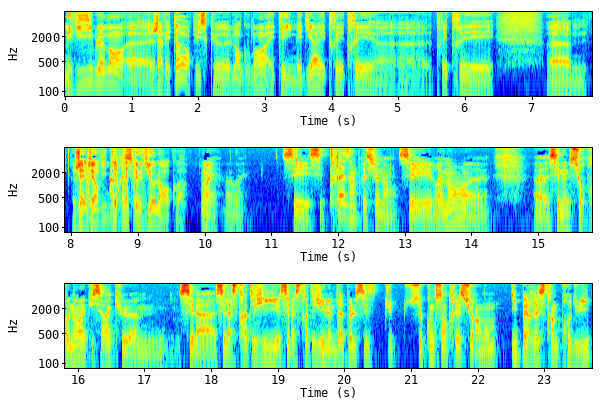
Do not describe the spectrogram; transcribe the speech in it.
mais visiblement euh, j'avais tort puisque l'engouement a été immédiat et très très euh, très très j'ai envie de dire presque violent quoi. ouais, ouais, ouais. C'est très impressionnant. C'est vraiment, euh, euh, c'est même surprenant. Et puis c'est vrai que euh, c'est la c'est stratégie, c'est la stratégie même d'Apple, c'est se concentrer sur un nombre hyper restreint de produits.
